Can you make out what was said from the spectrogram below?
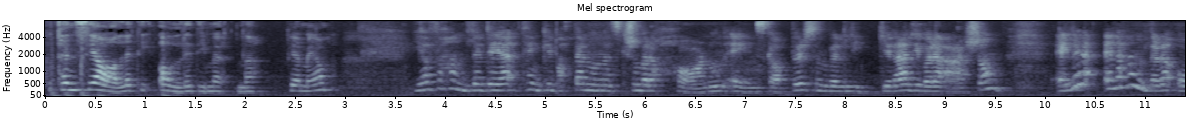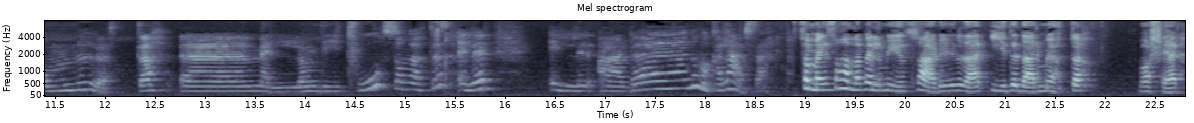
potensialet i alle de møtene vi er med om. Ja, for handler det Tenker du at det er noen mennesker som bare har noen egenskaper som bare ligger der? De bare er sånn? Eller, eller handler det om møtet eh, mellom de to som møtes? Eller, eller er det noe man kan lære seg? For meg så handler det veldig mye så er det det der, i det der møtet. Hva skjer?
